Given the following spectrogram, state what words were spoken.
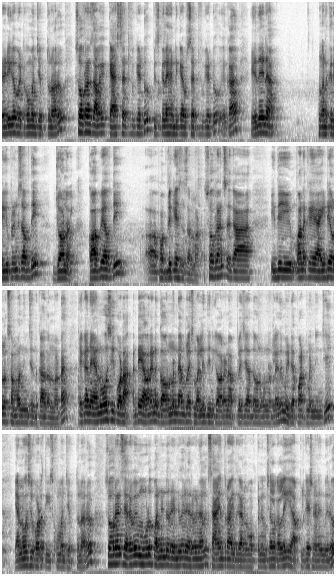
రెడీగా పెట్టుకోమని చెప్తున్నారు. సో ఫ్రెండ్స్ అలాగే caste certificate physical handicap certificate ఇంకా ఏదైనా మనకి reprints of the zonal copy of the publications అనమాట సో ఫ్రెండ్స్ ఇక ఇది మనకి ఐటీ వాళ్ళకి సంబంధించింది కాదనమాట. ఇక ఎన్ఓసి కూడా అంటే ఎవరైనా గవర్నమెంట్ ఎంప్లాయీస్ మళ్ళీ దీనికి ఎవరైనా అప్లై చేద్దాం అనుకున్నట్లయితే మీ డిపార్ట్మెంట్ నుంచి ఎన్ఓసి కూడా తీసుకోమని చెప్తున్నారు. సో ఫ్రెండ్స్ ఇరవై మూడు పన్నెండు రెండు వేల ఇరవై నాలుగు సాయంత్రం ఐదు గంటల ముప్పై నిమిషాల కల్లా ఈ అప్లికేషన్ అనేది మీరు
